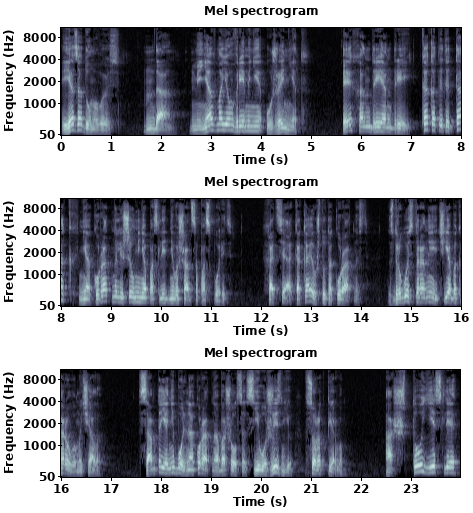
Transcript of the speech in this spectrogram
Я задумываюсь. Да, меня в моем времени уже нет. Эх, Андрей, Андрей, как это ты так неаккуратно лишил меня последнего шанса поспорить? Хотя, какая уж тут аккуратность. С другой стороны, чья бы корова мычала? Сам-то я не больно аккуратно обошелся с его жизнью в 41-м. А что если...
